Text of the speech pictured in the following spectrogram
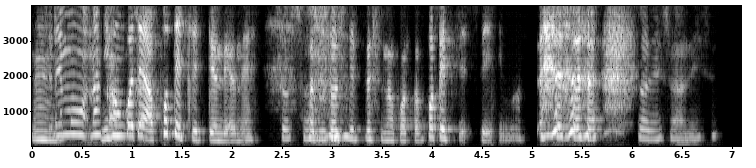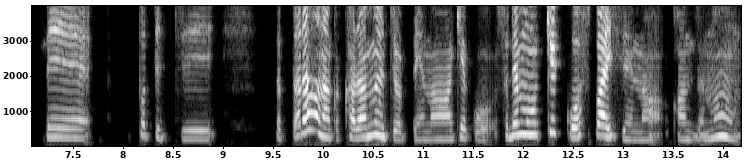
うんそれもなんか日本語ではポテチって言うんだよね。そうそうポテトチップスのこと、ポテチって言います。そうですそうですでポテチだったらなんかカラムーチョっていうのは結構それも結構スパイシーな感じの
